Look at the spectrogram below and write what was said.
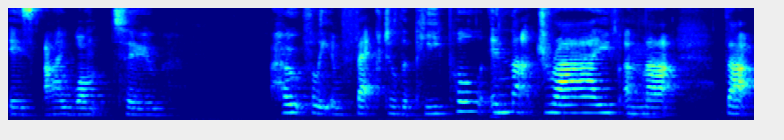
is I want to hopefully infect other people in that drive and mm. that that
